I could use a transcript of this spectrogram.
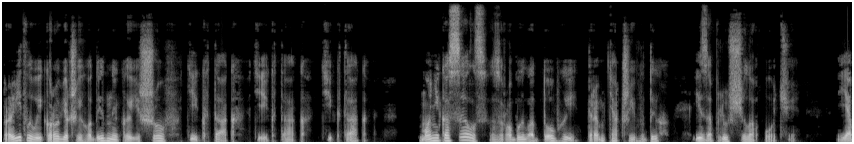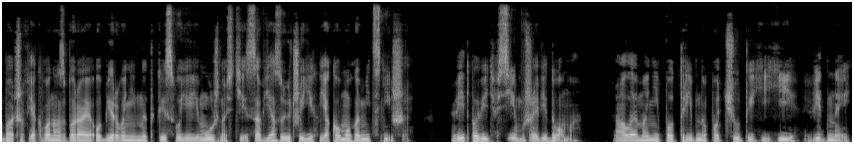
Привітливий коров'ячий годинник йшов тік-так, тік-так, тік-так. Моніка Селс зробила довгий, тремтячий вдих і заплющила очі. Я бачив, як вона збирає обірвані нитки своєї мужності, зав'язуючи їх якомога міцніше. Відповідь всім вже відома, але мені потрібно почути її від неї,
